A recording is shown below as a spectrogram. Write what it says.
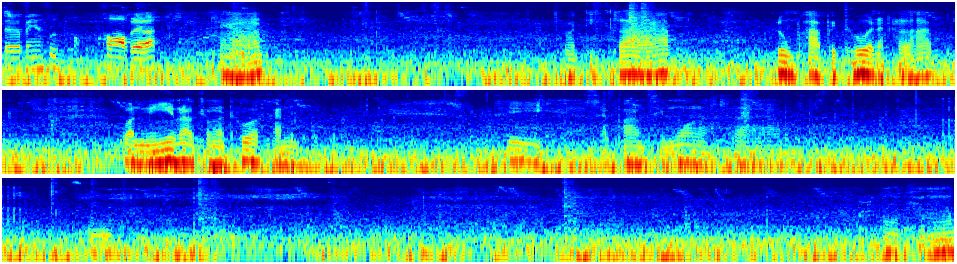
เดินไปจนสุดขอบเลยวะครับ สวัสดีครับ ลุงพาไปทั่วนะครับ วันนี้เราจะมาทั่วกัน ที่สะพานสีม่วงนะครับอืมนะครับ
